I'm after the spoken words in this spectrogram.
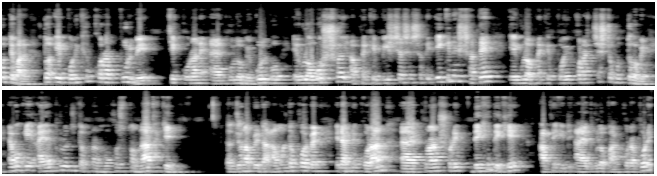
করতে পারেন। তো এই পরীক্ষা করার পূর্বে যে কোরআনে আয়াতগুলো আমি বলব, এগুলো অবশ্যই আপনাকে বিশ্বাসের সাথে, একিনের সাথে এগুলো আপনাকে প্রয়োগ করার চেষ্টা করতে হবে। এবং এই আয়াতগুলো যদি আপনার মুখস্থ না থাকে, তার জন্য আপনি এটা আমলটা করবেন। এটা আপনি কোরআন কোরআন শরীফ দেখে দেখে আপনি এটি আয়াতগুলো পাঠ করার পরে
